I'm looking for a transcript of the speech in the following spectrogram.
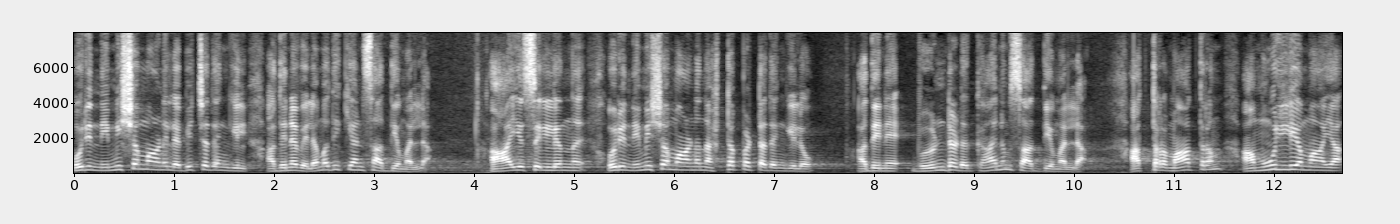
ഒരു നിമിഷമാണ് ലഭിച്ചതെങ്കിൽ അതിനെ വിലമതിക്കാൻ സാധ്യമല്ല. ആയുസ്സിൽ നിന്ന് ഒരു നിമിഷമാണ് നഷ്ടപ്പെട്ടതെങ്കിലോ അതിനെ വീണ്ടെടുക്കാനും സാധ്യമല്ല. അത്രമാത്രം അമൂല്യമായ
